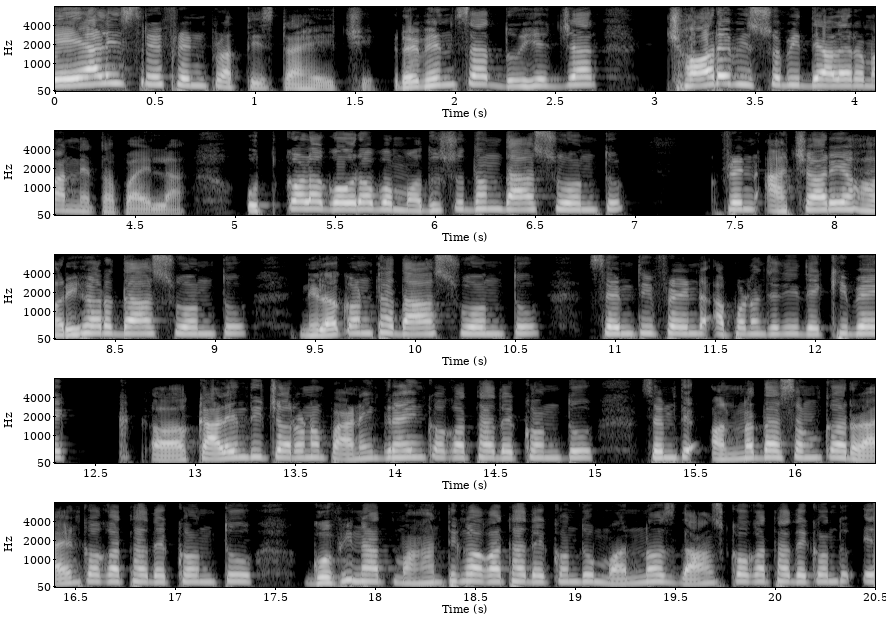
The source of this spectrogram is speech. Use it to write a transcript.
ତେୟାଳିଶରେ ଫ୍ରେଣ୍ଡ ପ୍ରତିଷ୍ଠା ହେଇଛି ରେଭେନ୍ସା ଦୁଇହଜାର ଛଅରେ ବିଶ୍ୱବିଦ୍ୟାଳୟର ମାନ୍ୟତା ପାଇଲା ଉତ୍କଳ ଗୌରବ ମଧୁସୂଦନ ଦାସ ହୁଅନ୍ତୁ फ्रेंड आचार्य हरिहर दास हुअन्तु नीलकण्ठ दास हुअन्तु सेमती फ्रेंड आपण जदि देखिबे कालिंदी चरण पाणिग्राहीଙ୍କ କଥା ଦେଖନ୍ତୁ ସେମିତି ଅନ୍ନଦା ଶଙ୍କର ରାୟଙ୍କ କଥା ଦେଖନ୍ତୁ ଗୋପୀନାଥ ମହାନ୍ତିଙ୍କ କଥା ଦେଖନ୍ତୁ ମନୋଜ ଦାସଙ୍କ କଥା ଦେଖନ୍ତୁ ଏ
